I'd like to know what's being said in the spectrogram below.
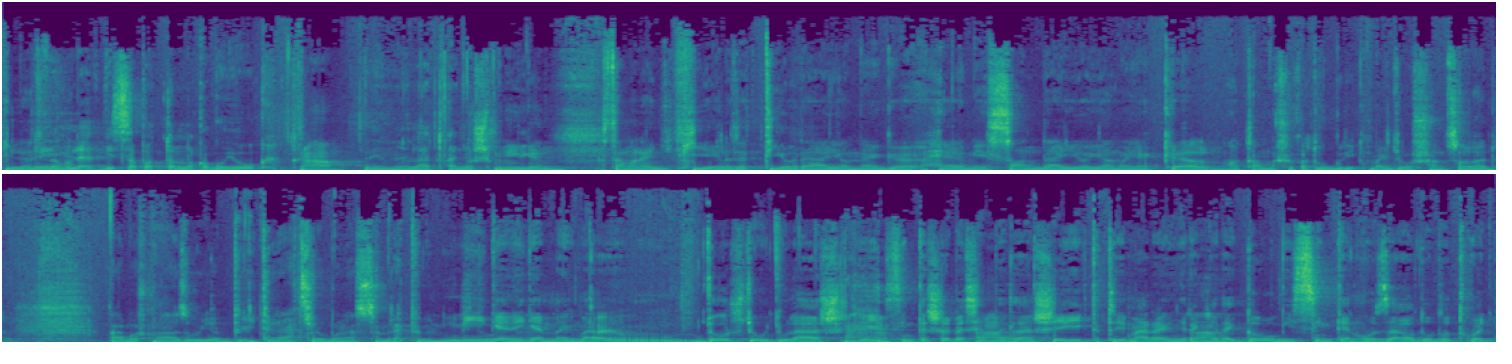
Illetve Még le, visszapattannak a golyók. Aha. Ilyen látványos mindig. Igen. Aztán van egy kiélezett tiarája, meg Hermés szandáljai, amelyekkel hatalmasokat ugrik, meg gyorsan szalad bár most már az újabb iterációban azt hiszem repülni is Igen, igen, meg már gyors gyógyulás, szinte sebezhetetlenségig, tehát hogy már rengeteg dolog is szintén hozzáadódott, hogy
